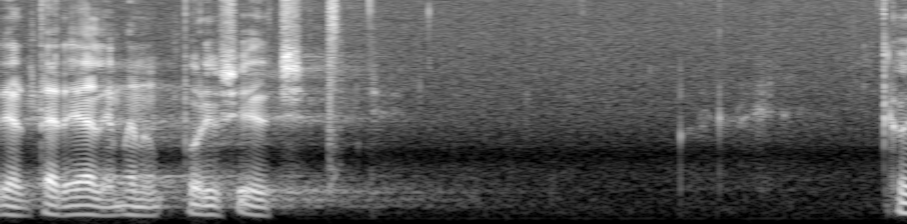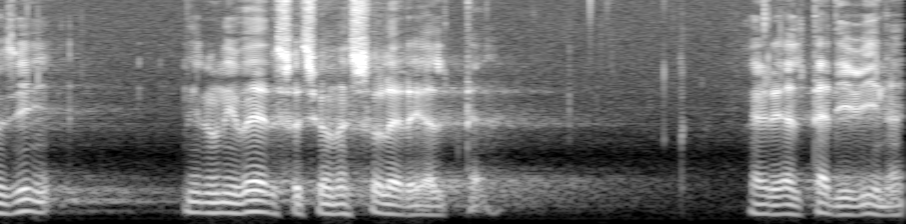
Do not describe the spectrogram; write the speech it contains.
realtà reale ma non può riuscirci. Così nell'universo c'è una sola realtà, la realtà divina.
